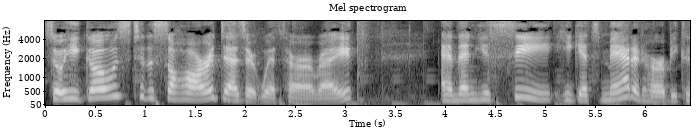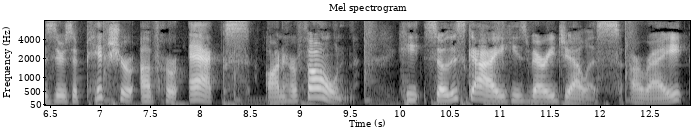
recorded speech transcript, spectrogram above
So he goes to the Sahara Desert with her, right? And then you see he gets mad at her because there's a picture of her ex on her phone. He so this guy, he's very jealous, all right?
